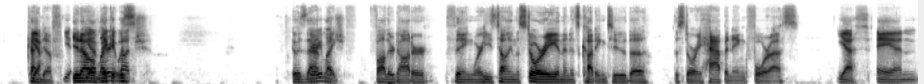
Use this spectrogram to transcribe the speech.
kind of. Yeah, you know, yeah, like it was much. it was very that like much. father daughter thing where he's telling the story and then it's cutting to the the story happening for us. Yes. And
